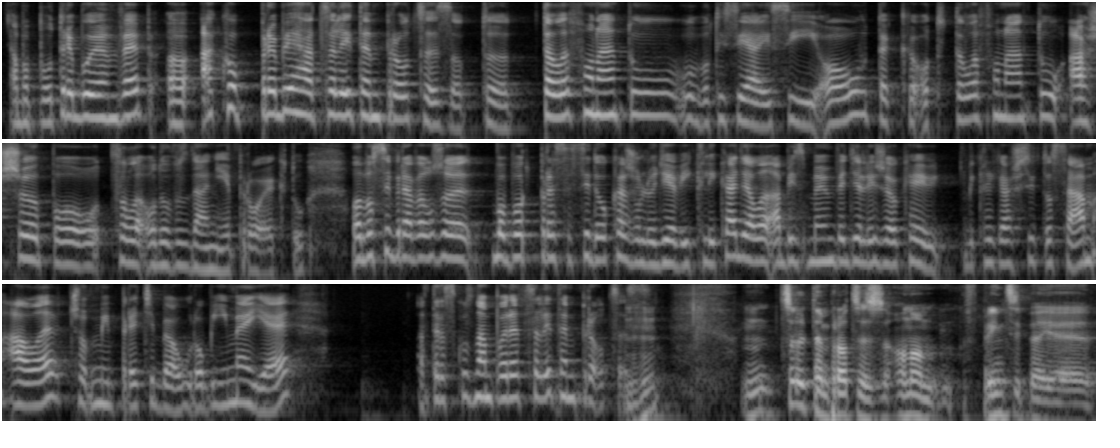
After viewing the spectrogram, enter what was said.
alebo potrebujem web, uh, ako prebieha celý ten proces od telefonátu, lebo ty si aj CEO, tak od telefonátu až po celé odovzdanie projektu. Lebo si vravel, že vo WordPresse si dokážu ľudia vyklikať, ale aby sme im vedeli, že OK, vyklikáš si to sám, ale čo my pre teba urobíme je, a teraz skús nám povedať celý ten proces. Mm-hmm. Celý ten proces, ono v princípe je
